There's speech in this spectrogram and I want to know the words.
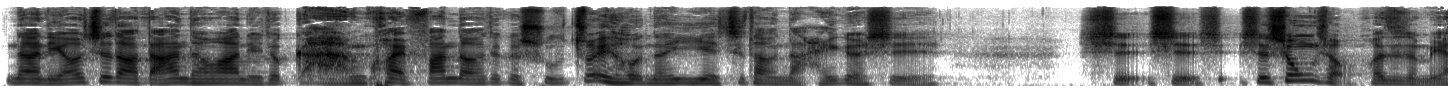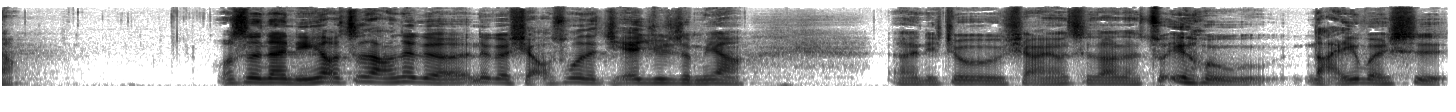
那你要知道答案的话，你就赶快翻到这个书最后那一页，知道哪一个是是是是是凶手或者怎么样。或是呢，你要知道那个那个小说的结局怎么样？呃，你就想要知道呢，最后哪一位是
